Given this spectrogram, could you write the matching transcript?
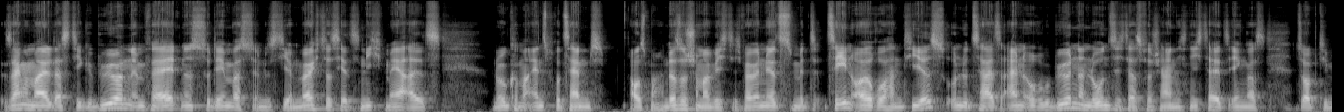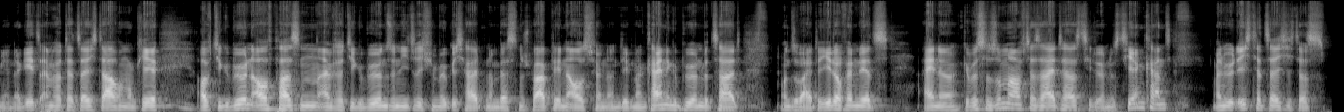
sagen wir mal, dass die Gebühren im Verhältnis zu dem, was du investieren möchtest, jetzt nicht mehr als 0,1% ausmachen. Das ist schon mal wichtig, weil wenn du jetzt mit 10 Euro hantierst und du zahlst 1 Euro Gebühren, dann lohnt sich das wahrscheinlich nicht, da jetzt irgendwas zu optimieren. Da geht es einfach tatsächlich darum, okay, auf die Gebühren aufpassen, einfach die Gebühren so niedrig wie möglich halten, am besten Sparpläne ausführen, an denen man keine Gebühren bezahlt und so weiter. Jedoch, wenn du jetzt eine gewisse Summe auf der Seite hast, die du investieren kannst, dann würde ich tatsächlich das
